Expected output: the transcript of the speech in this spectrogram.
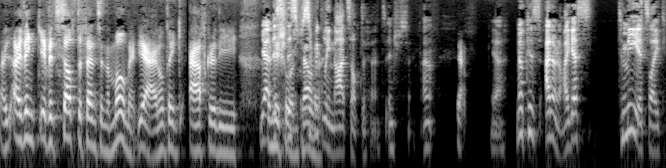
I, I think if it's self defense in the moment, yeah, I don't think after the yeah, initial this, this specifically not self defense. Interesting. I don't. Yeah. Yeah. No, because I don't know. I guess to me, it's like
